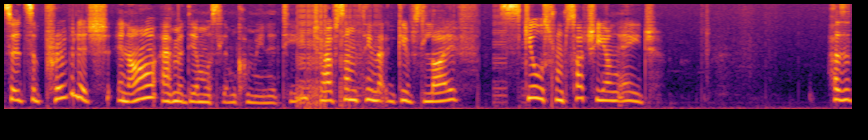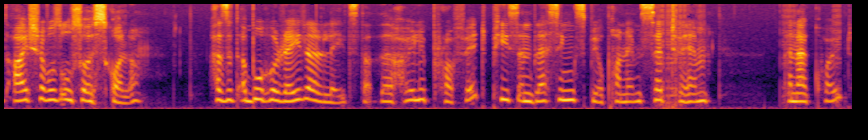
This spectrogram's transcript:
So it's a privilege in our Ahmadiyya Muslim community to have something that gives life skills from such a young age. Hazrat Aisha was also a scholar. Hazrat Abu Huraira relates that the Holy Prophet, peace and blessings be upon him, said to him, and I quote,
